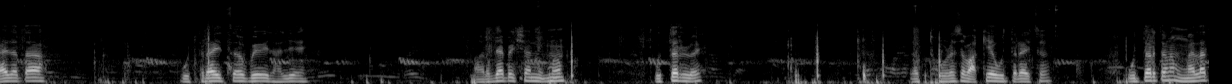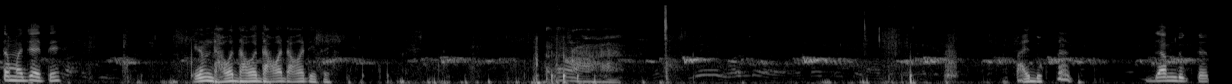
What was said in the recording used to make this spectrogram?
गायज आता उतरायचं वेळ झाली आहे. अर्ध्यापेक्षा निम्म उतरलोय. आहे थोडंसं बाकी आहे उतरायचं. उतरताना मला तर मजा येते. एकदम धावत धावत धावत धावत येते. पाय दुखतात. जाम दुखतात.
